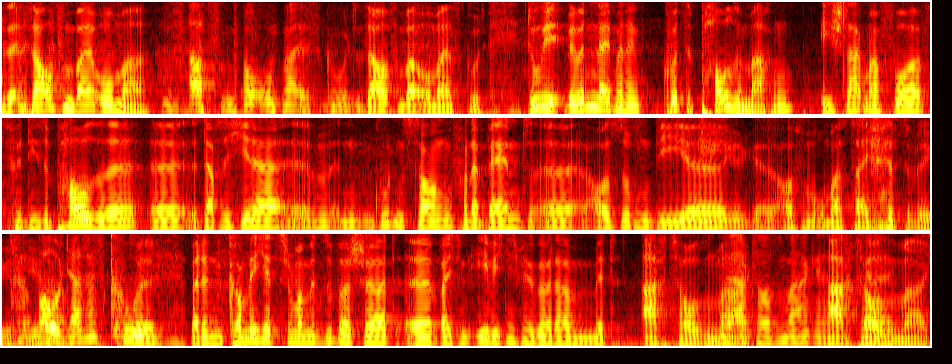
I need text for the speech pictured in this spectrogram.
Saufen bei Oma. Saufen bei Oma ist gut. Saufen bei Oma ist gut. Du, wir, wir würden gleich mal eine kurze Pause machen. Ich schlage mal vor, für diese Pause äh, darf sich jeder äh, einen guten Song von der Band äh, aussuchen, die äh, auf dem Omas Teich Festival gespielt Oh, haben. das ist cool. Weil dann komme ich jetzt schon mal mit Supershirt, äh, weil ich den ewig nicht mehr gehört habe, mit 8000 Mark. 8000 Mark. ja. 8000 Geil. Mark.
